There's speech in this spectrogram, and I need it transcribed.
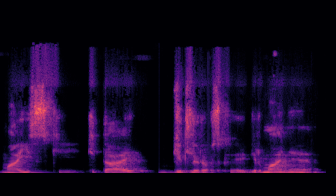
маистский Китай, гитлеровская Германия,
